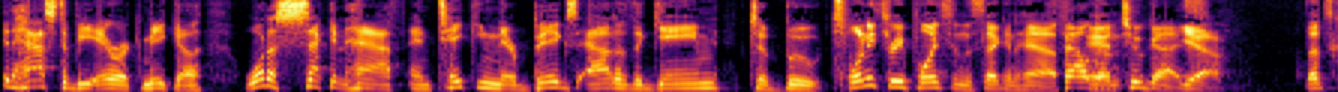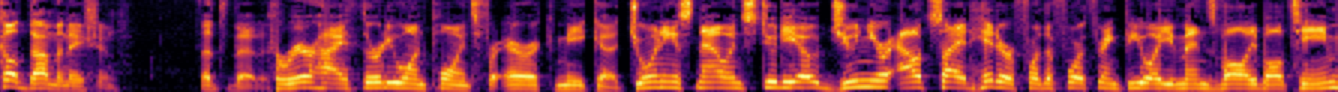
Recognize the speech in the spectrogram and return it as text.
It has to be Eric Mika. What a second half and taking their bigs out of the game to boot. 23 points in the second half. Fouled and- two guys. Yeah. That's called domination. That's that is. Career high 31 points for Eric Mika. Joining us now in studio, junior outside hitter for the fourth ranked BYU men's volleyball team,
